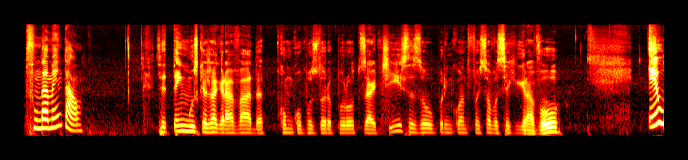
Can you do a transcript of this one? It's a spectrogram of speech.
fundamental. Você tem música já gravada como compositora por outros artistas ou por enquanto foi só você que gravou? Eu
